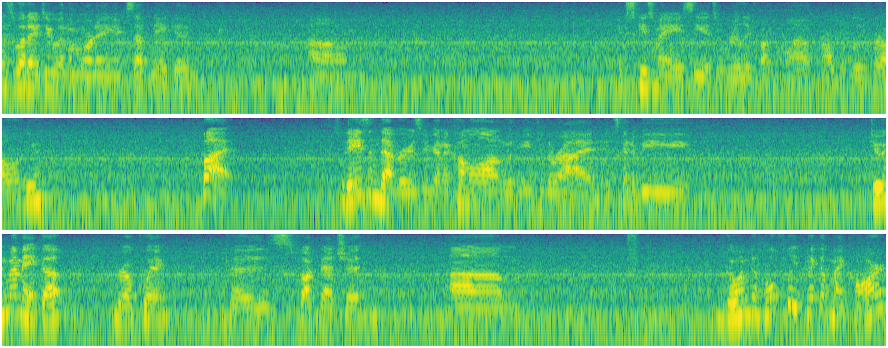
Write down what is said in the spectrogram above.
is what I do in the morning, except naked. Um, excuse my AC, it's really fucking loud, probably, for all of you. But, today's endeavors, you're gonna come along with me for the ride. It's gonna be doing my makeup real quick, because fuck that shit. Um, I'm going to hopefully pick up my car.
